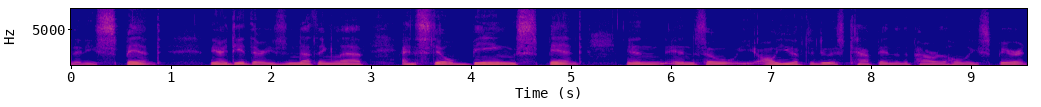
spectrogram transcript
that he spent the idea that there is nothing left and still being spent. And, and so all you have to do is tap into the power of the Holy Spirit.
